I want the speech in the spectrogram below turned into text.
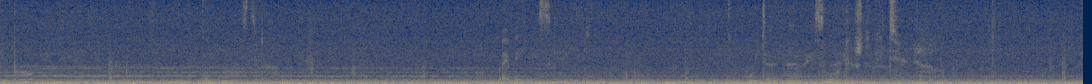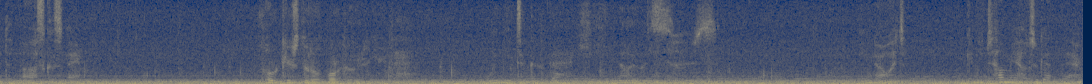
He brought you here. The master. Maybe he escaped. We don't know his name. Do now. I didn't ask his name. Thorgestur of Borgarvirki. There. We need to go there. He knows. He knows. You know it? Can you tell me how to get there?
